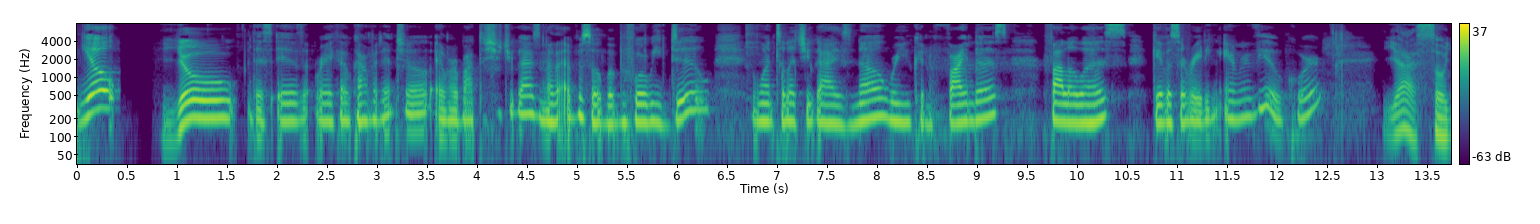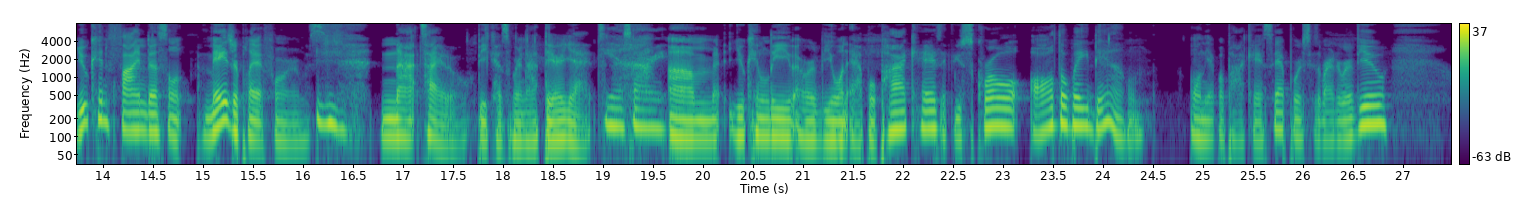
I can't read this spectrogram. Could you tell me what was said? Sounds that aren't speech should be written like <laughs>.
Yo, Yo, this is Cup Confidential, and we're about to shoot you guys another episode. But before we do, we want to let you guys know where you can find us, follow us, give us a rating and review. Court? yes. So you can find us on major platforms, <laughs> not title because we're not there yet. Yeah, sorry. Um, you can leave a review on Apple Podcasts. If you scroll all the way down on the Apple Podcast app where it says write a review,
